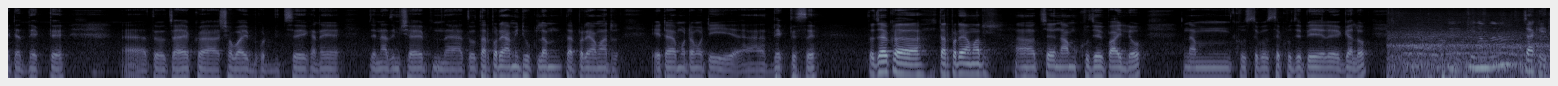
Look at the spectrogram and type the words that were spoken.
এটা দেখতে। তো যাই হোক সবাই ভোট দিচ্ছে এখানে যে নাজিম সাহেব তো তারপরে আমি ঢুকলাম, তারপরে আমার এটা মোটামুটি দেখতেছে। তো যাই হোক তারপরে আমার হচ্ছে নাম খুঁজে পাইলো। নাম খুঁজতে খুঁজতে খুঁজে পেয়ে গেল। কি নাম জানো? জাকির।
